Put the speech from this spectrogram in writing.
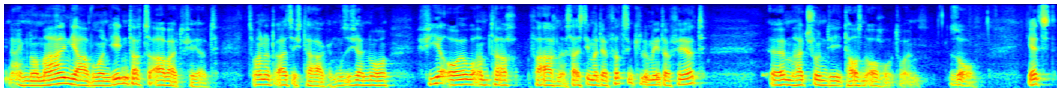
In einem normalen Jahr, wo man jeden Tag zur Arbeit fährt, 230 Tage, muss ich ja nur 4 Euro am Tag fahren. Das heißt, jemand, der 14 Kilometer fährt, ähm, hat schon die 1000 Euro drin. So, jetzt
